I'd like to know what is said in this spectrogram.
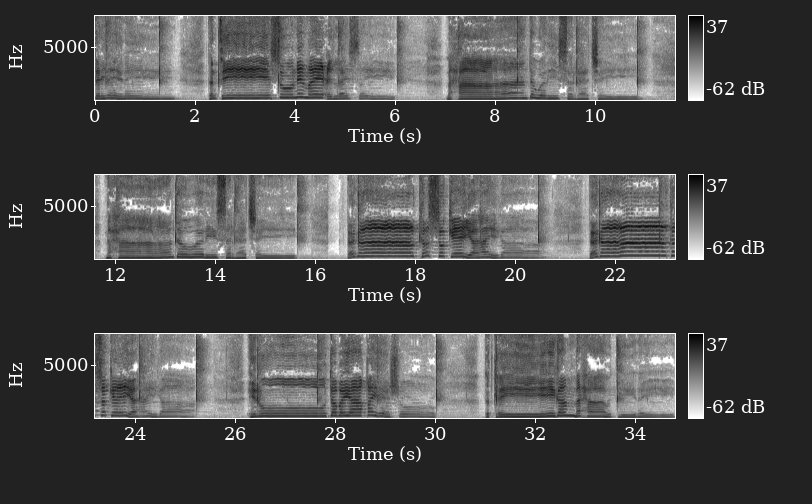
daryeelayn dantiisu nimay cidlaysay maxaan dawadiisa raajay maxaan dawadiisa raajay dagaalka sokeeyahayga dagaalka sokeeyahayga inuu dabayaaqa yeesho dadkayga maxaa u diiday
